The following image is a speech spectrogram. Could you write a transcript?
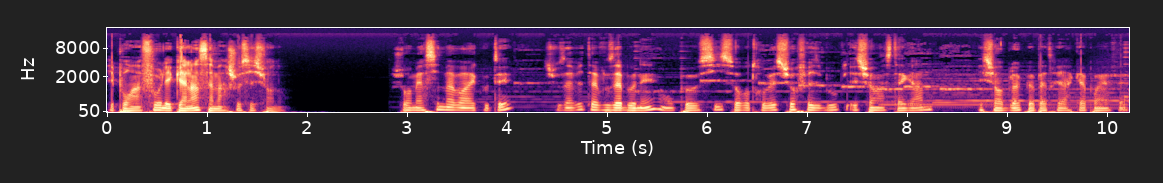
Et pour info, les câlins, ça marche aussi sur nous. Je vous remercie de m'avoir écouté. Je vous invite à vous abonner. On peut aussi se retrouver sur Facebook et sur Instagram et sur blogpapatriarca.fr.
